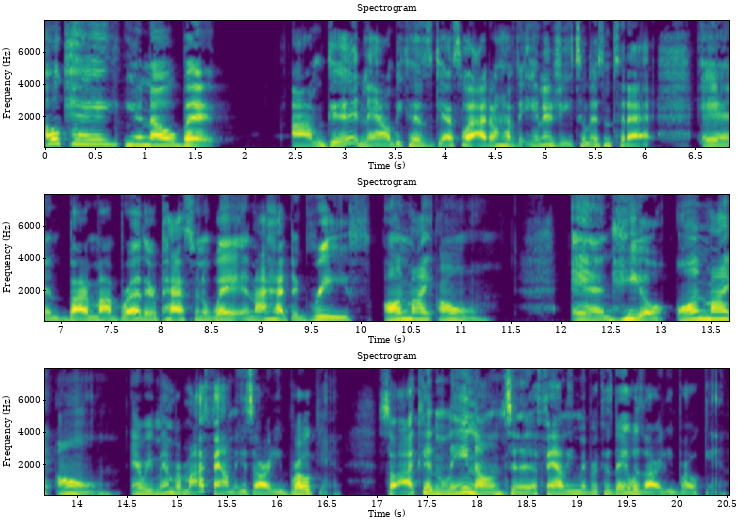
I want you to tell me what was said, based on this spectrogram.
okay, you know, but I'm good now because guess what? I don't have the energy to listen to that. And by my brother passing away, and I had to grieve on my own and heal on my own. And remember, my family is already broken. So I couldn't lean on to a family member because they was already broken.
